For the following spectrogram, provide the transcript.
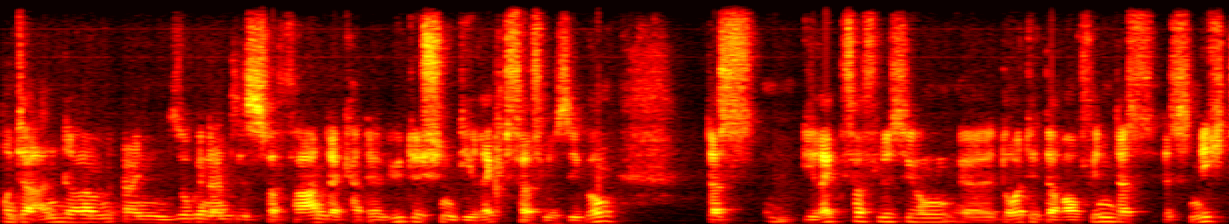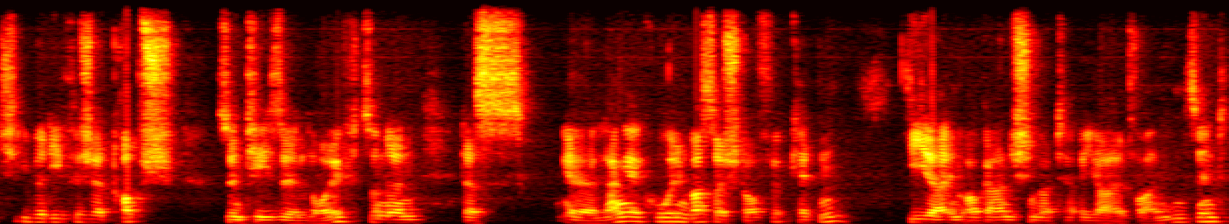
unter anderem ein sogenanntes Verfahren der katalytischen Direktverflüssigung. Das Direktverflüssigung äh, deutet darauf hin, dass es nicht über die Fischer-Tropsch-Synthese läuft, sondern dass äh, lange Kohlenwasserstoffketten, die ja im organischen Material vorhanden sind,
